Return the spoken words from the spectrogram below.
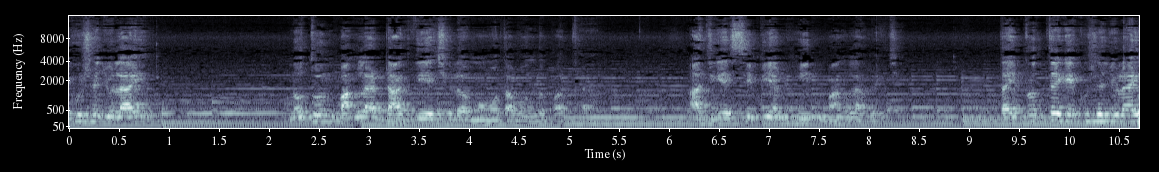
একুশে জুলাই নতুন বাংলার ডাক দিয়েছিল মমতা বন্দ্যোপাধ্যায়। আজকে সিপিএম হীন বাংলা হয়েছে। তাই প্রত্যেক একুশে জুলাই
